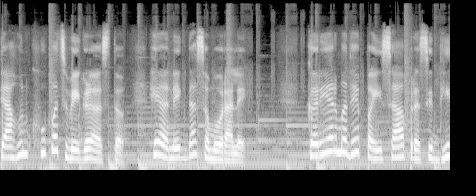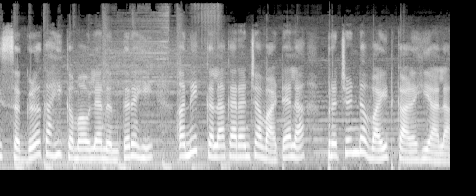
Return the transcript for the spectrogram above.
त्याहून खूपच वेगळं असतं हे अनेकदा समोर आले करिअरमध्ये पैसा प्रसिद्धी सगळं काही कमावल्यानंतरही अनेक कलाकारांच्या वाट्याला प्रचंड वाईट काळही आला.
